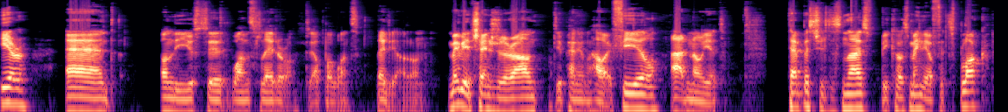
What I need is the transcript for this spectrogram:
here and only use it once later on, the upper ones later on. Maybe I change it around depending on how I feel. I don't know yet. Tempest Shield is nice because many of its block,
